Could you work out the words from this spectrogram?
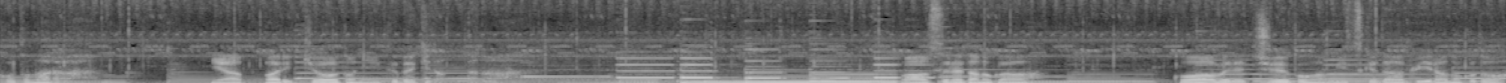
ことならやっぱり京都に行くべきだったな。忘れたのか？神戸で中古が見つけたビラのこと。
